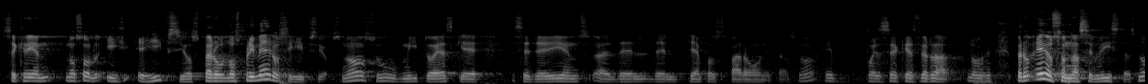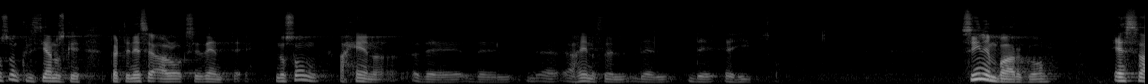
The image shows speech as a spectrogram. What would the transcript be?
se creían no solo egipcios, pero los primeros egipcios, ¿no? Su mito es que se debían del, del tiempos faraónicos, ¿no? puede ser que es verdad, pero ellos son nacionalistas, no son cristianos que pertenecen al occidente, no son ajenos de, ajenos de Egipto. Sin embargo, ese,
